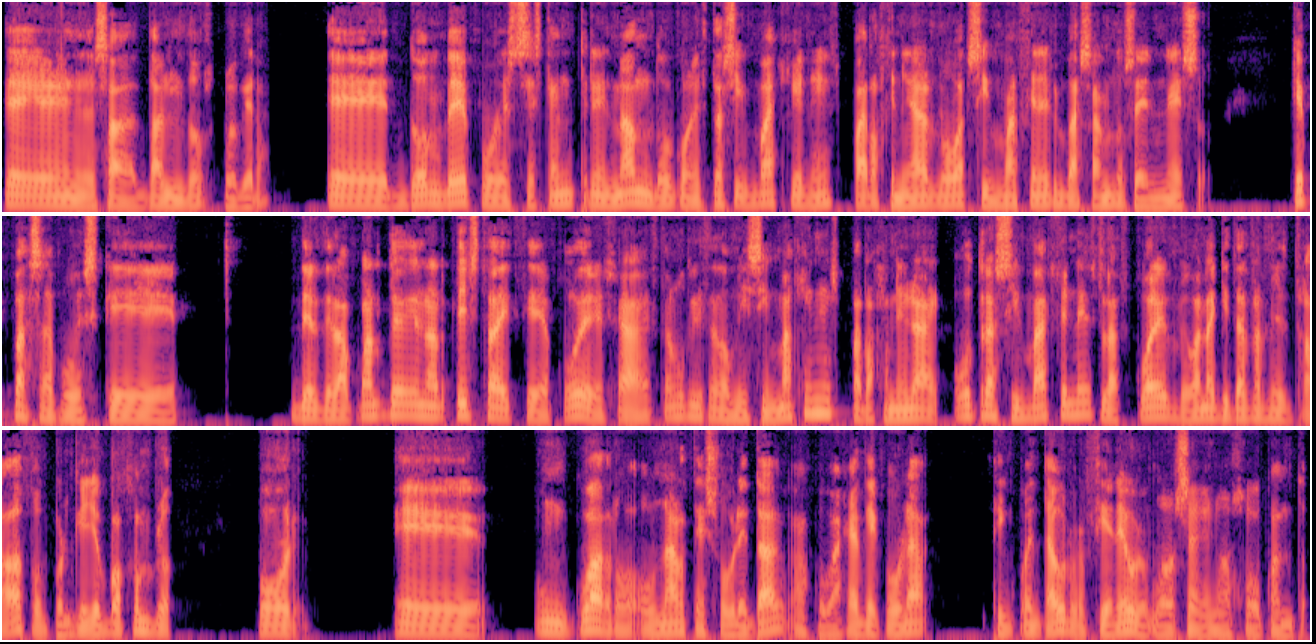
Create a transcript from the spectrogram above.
eh, o sea, DALI 2 creo que era, eh, donde pues se está entrenando con estas imágenes para generar nuevas imágenes basándose en eso. ¿Qué pasa? Pues que desde la parte del artista dice, joder, o sea, están utilizando mis imágenes para generar otras imágenes las cuales me van a quitar también el trabajo, porque yo, por ejemplo, por eh, un cuadro o un arte sobre tal, como la gente cobra 50 euros, 100 euros, no sé, no sé cuánto.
